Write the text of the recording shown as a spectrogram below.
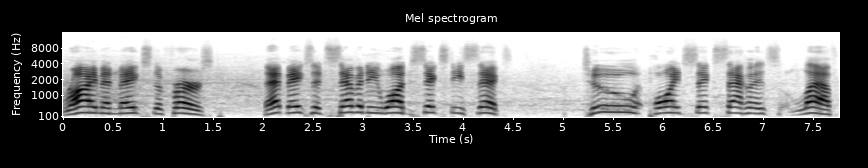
Ryman makes the first. That makes it 71 66. 2.6 seconds left.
